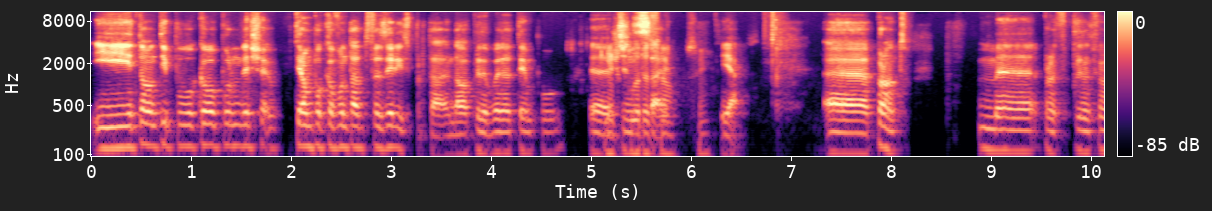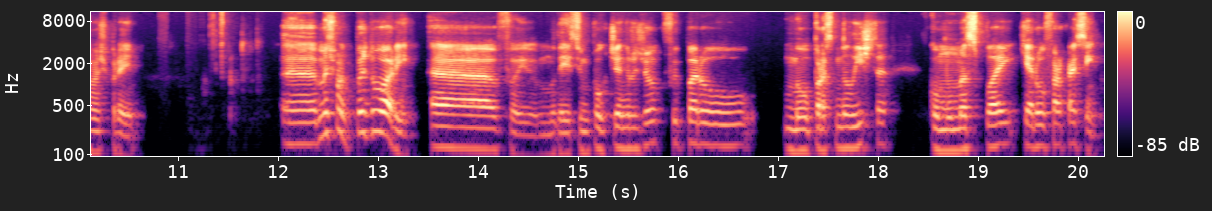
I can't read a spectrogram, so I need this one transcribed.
E então, tipo, acabou por me deixar ter um pouco a vontade de fazer isso, porque tá, andava a perder de tempo uh, desnecessário. Yeah. Uh, pronto. Ma- pronto, portanto, foi mais por aí. Uh, mas pronto, depois do Ori, uh, foi, mudei assim um pouco de género de jogo, fui para o, o meu próximo na lista, como um must play, que era o Far Cry 5.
